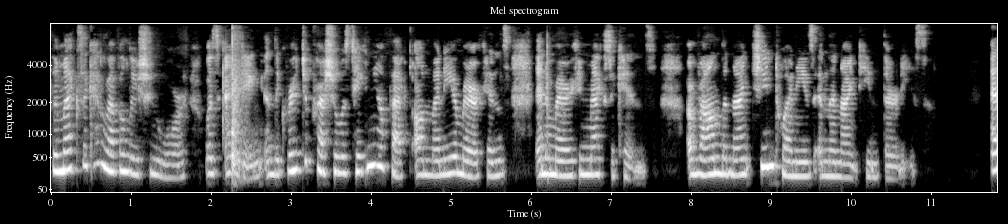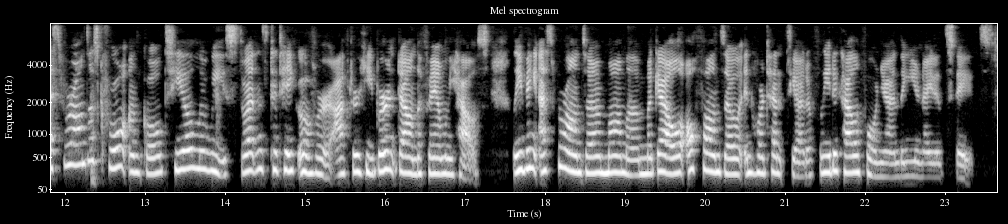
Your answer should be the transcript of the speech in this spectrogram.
the Mexican Revolution War was ending and the Great Depression was taking effect on many Americans and American Mexicans around the 1920s and the 1930s. Esperanza's cruel uncle, Tio Luis, threatens to take over after he burnt down the family house, leaving Esperanza, Mama, Miguel, Alfonso, and Hortensia to flee to California and the United States.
